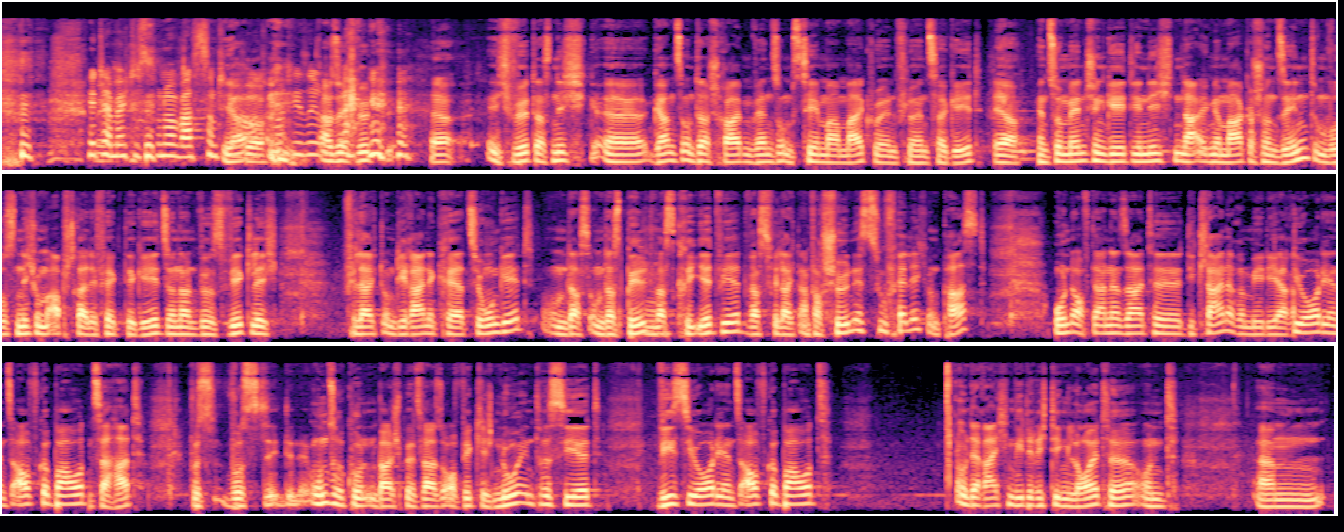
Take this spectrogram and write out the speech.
Peter, möchtest du noch was zum Thema ja. Automatisierung Also ich würde ja. würd das nicht äh, ganz unterschreiben, wenn es ums Thema Microinfluencer geht. Ja. Wenn es um Menschen geht, die nicht eine eigene Marke schon sind und wo es nicht um Abstrahleffekte geht, sondern wo es wirklich vielleicht um die reine Kreation geht, um das, um das Bild, mhm. was kreiert wird, was vielleicht einfach schön ist, zufällig und passt. Und auf der anderen Seite die kleinere Media, die Audience aufgebaut hat, wo es unsere Kunden beispielsweise auch wirklich nur interessiert, wie ist die Audience aufgebaut und erreichen wir die richtigen Leute und ähm,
